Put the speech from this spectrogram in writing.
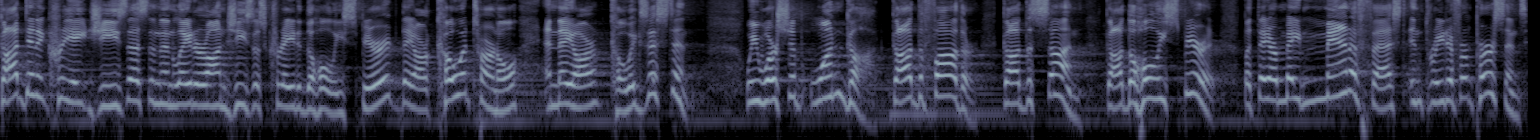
God didn't create Jesus and then later on Jesus created the Holy Spirit. They are co eternal and they are coexistent. We worship one God, God the Father, God the Son, God the Holy Spirit but they are made manifest in three different persons.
